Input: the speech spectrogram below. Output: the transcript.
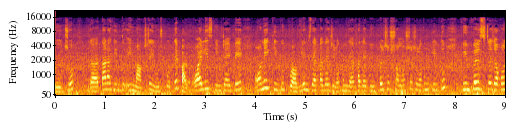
রয়েছে তারা কিন্তু এই মাস্কটা ইউজ করতে পারো। অয়েলি স্কিন টাইপে অনেক কিন্তু প্রবলেমস দেখা দেয়, যেরকম দেখা দেয় পিম্পলসের সমস্যা, সেরকম কিন্তু পিম্পলসটা যখন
